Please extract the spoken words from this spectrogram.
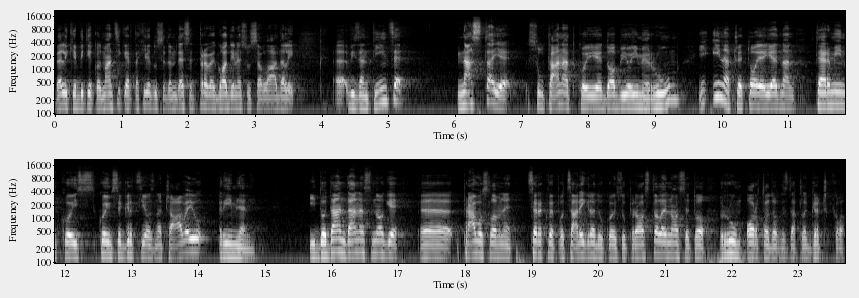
velike bitke kod Mancikerta, 1071. godine su savladali e, Vizantince, nastaje sultanat koji je dobio ime Rum i inače to je jedan termin koji, kojim se Grci označavaju, Rimljani. I do dan danas mnoge pravoslavne crkve po Carigradu koje su preostale nose to Rum ortodoks, dakle grčko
